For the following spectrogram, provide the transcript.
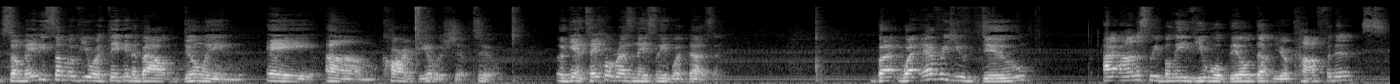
So maybe some of you are thinking about doing a um, car dealership too. Again, take what resonates, leave what doesn't. But whatever you do, I honestly believe you will build up your confidence,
